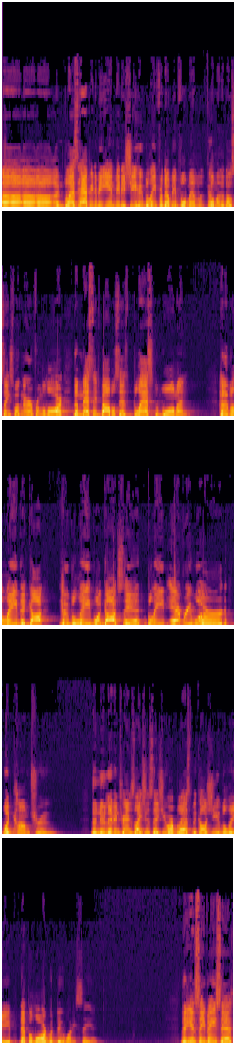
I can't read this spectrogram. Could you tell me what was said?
uh, uh, uh blessed, happy to be envied is she who believed, for there'll be fulfillment of those things spoken to her from the Lord. The message Bible says, blessed woman who believed that God, who believed what God said, believed every word would come true. The New Living Translation says, you are blessed because you believe that the Lord would do what He said. The NCV says,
